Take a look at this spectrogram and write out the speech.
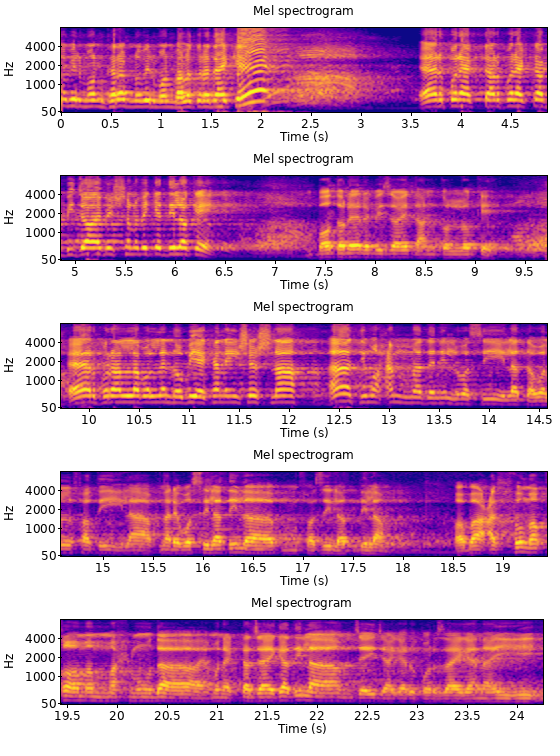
নবীর মন খারাপ, নবীর মন ভালো করে দেয় কে? এরপর একটার পর একটা বিজয় বিশ্ব নবীকে দিল কে? বদরের বিজয় দান করল কে? এরপর আল্লাহ বললেন নবী এখানেই শেষ না। আতি মুহাম্মাদানিল ওয়াসিলাতা ওয়াল ফাদিলা। আপনারে ওয়াসিলা দিলাম ফাজিলাত দিলাম। মাকামাম মাহমুদা। এমন একটা জায়গা দিলাম যেই জায়গার উপর জায়গা নাই।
